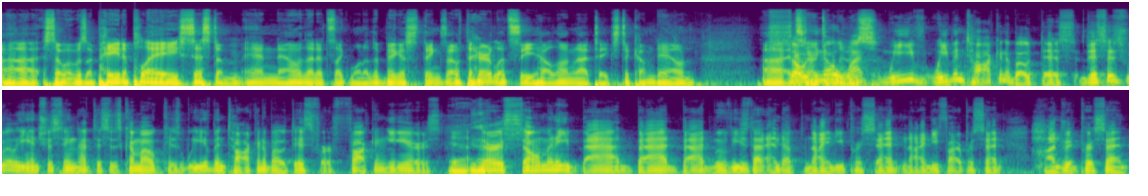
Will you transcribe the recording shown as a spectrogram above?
Uh, so it was a pay to play system, and now that it's like one of the biggest things out there, let's see how long that takes to come down. Uh, and so start you know to what we've we've been talking about this. This is really interesting that this has come out because we have been talking about this for fucking years. Yeah. Yeah. there are so many bad bad bad movies that end up 90% 95% 100%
